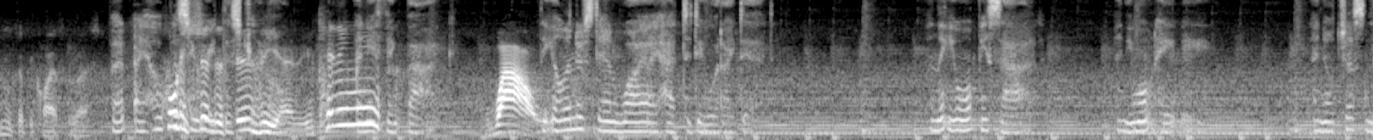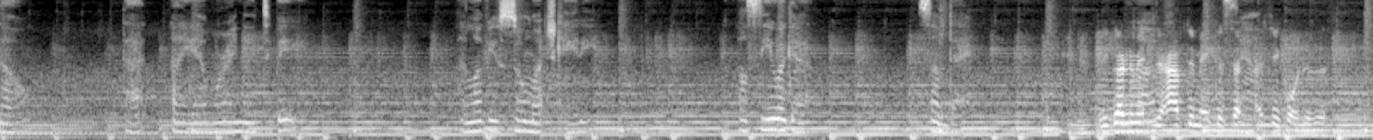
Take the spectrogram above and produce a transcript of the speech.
I'm gonna be quiet for the rest. But I hope Holy as you shit, read this this is journal the end. Are you kidding me? and you think back, Wow. that you'll understand why I had to do what I did. And that you won't be sad, and you won't hate me. And you'll just know that I am where I need to be. I love you so much, Katie. I'll see you again. Someday. You're gonna make, have to make a, a sequel to this.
